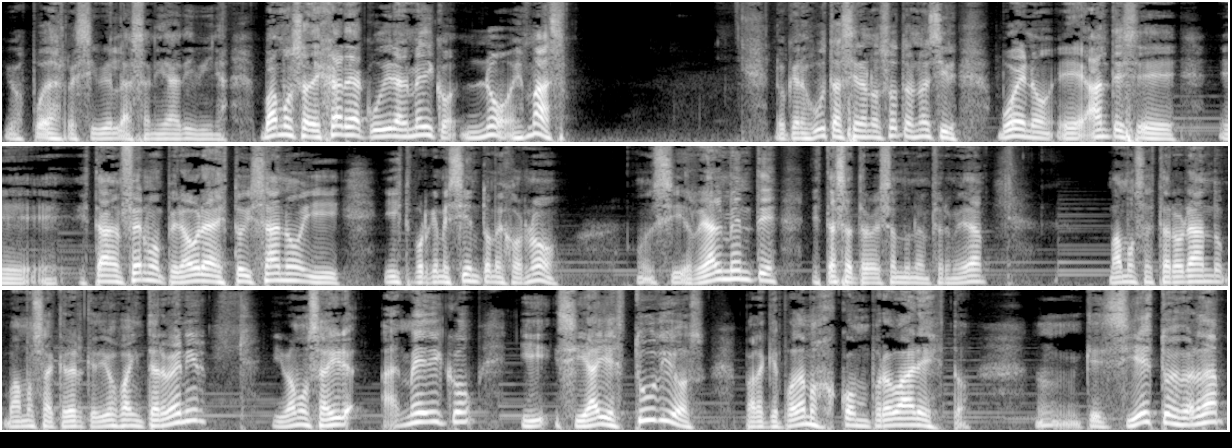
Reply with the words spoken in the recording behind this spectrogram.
y vos puedas recibir la sanidad divina. ¿Vamos a dejar de acudir al médico? No, es más. Lo que nos gusta hacer a nosotros no es decir, bueno, eh, antes estaba enfermo, pero ahora estoy sano y, y porque me siento mejor. No, si realmente estás atravesando una enfermedad, vamos a estar orando, vamos a creer que Dios va a intervenir y vamos a ir al médico y si hay estudios para que podamos comprobar esto, que si esto es verdad,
